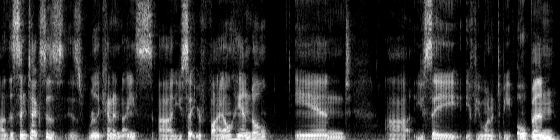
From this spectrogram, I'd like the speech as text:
uh, the syntax is, is really kind of nice. Uh, you set your file handle and uh, you say if you want it to be open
